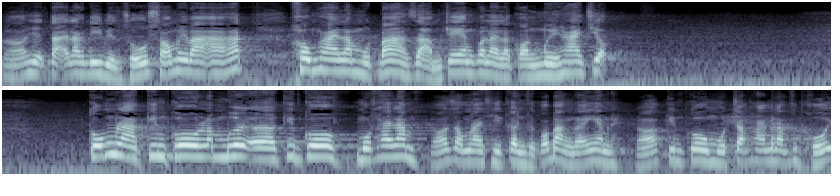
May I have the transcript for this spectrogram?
Đó hiện tại đang đi biển số 63AH 02513 giảm cho em con này là còn 12 triệu. Cũng là Kimco 50 uh, Kimco 125. Đó dòng này thì cần phải có bằng đấy anh em này. Đó Kimco 125 phân khối,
